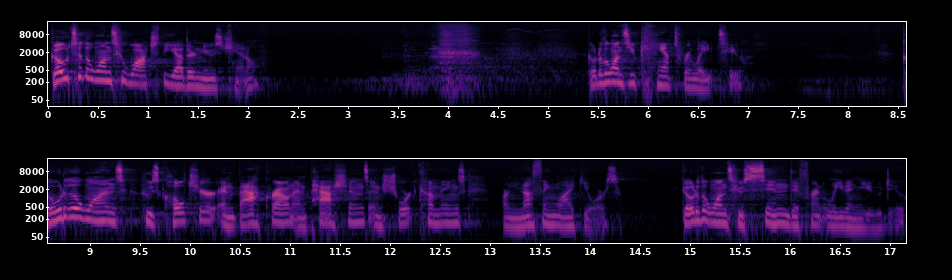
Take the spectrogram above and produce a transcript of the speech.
Go to the ones who watch the other news channel. go to the ones you can't relate to. Go to the ones whose culture and background and passions and shortcomings are nothing like yours. Go to the ones who sin differently than you do.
